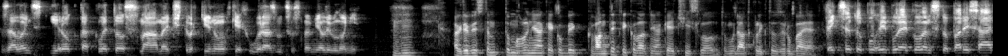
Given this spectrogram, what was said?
za loňský rok, tak letos máme čtvrtinu těch úrazů, co jsme měli v loni. Mm-hmm. A kdybyste to mohl nějak jakoby kvantifikovat, nějaké číslo, tomu dát, kolik to zhruba je? Teď se to pohybuje kolem 150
